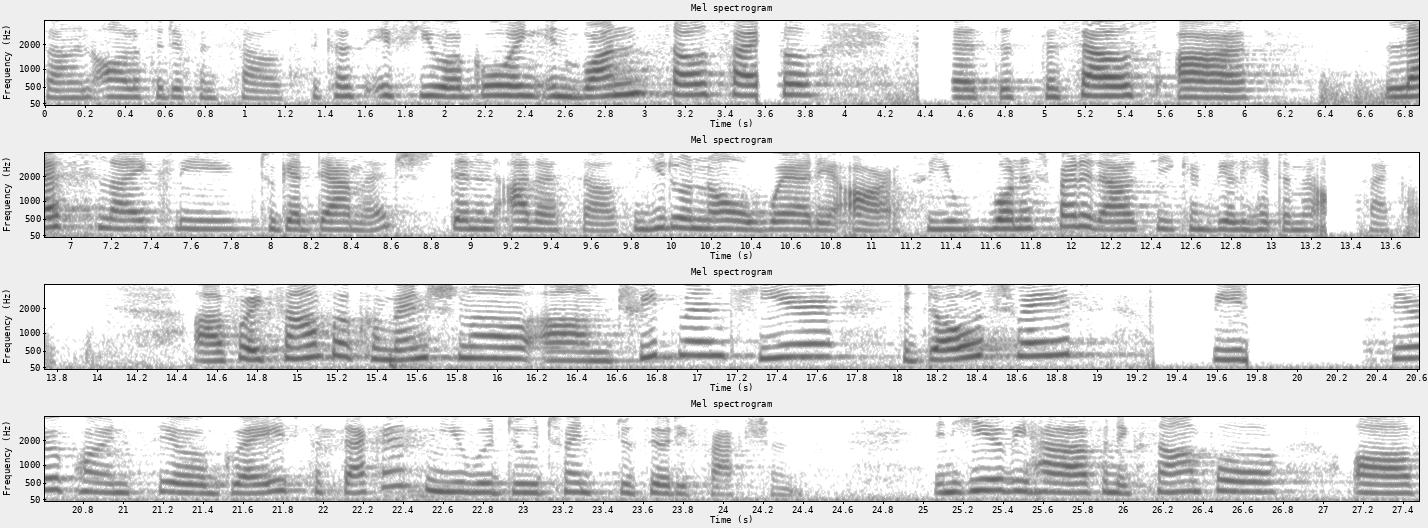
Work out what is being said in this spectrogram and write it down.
cell in all of the different cells. Because if you are going in one cell cycle, the, the, the cells are less likely to get damaged than in other cells, and you don't know where they are. So you want to spread it out so you can really hit them in all cycles. Uh, for example, conventional um, treatment here, the dose rate would be 0.0 grays per second, and you would do 20 to 30 fractions. And here we have an example of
